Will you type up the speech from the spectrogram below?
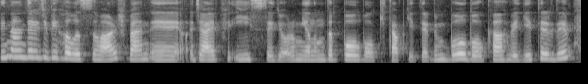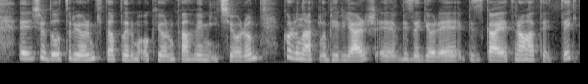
Dinlendirici bir havası var. Ben e, acayip iyi hissediyorum yanımda bol bol kitap getirdim. Bol bol kahve getirdim. E, şurada oturuyorum, kitaplarımı okuyorum, kahvemi içiyorum. Korunaklı bir yer e, bize göre. Biz gayet rahat ettik.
